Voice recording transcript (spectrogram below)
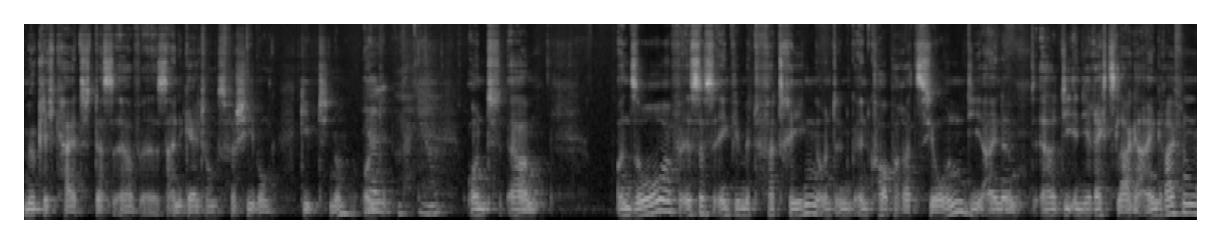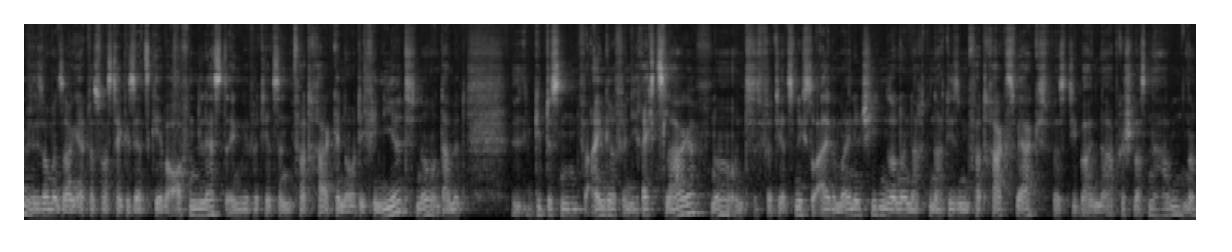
Möglichkeit, dass äh, es eine Geltungsverschiebung gibt. Ne? Und, ja, ja. und ähm, und so ist es irgendwie mit Verträgen und in, in Kooperationen, die, eine, äh, die in die Rechtslage eingreifen. Wie soll man sagen, etwas, was der Gesetzgeber offen lässt. Irgendwie wird jetzt ein Vertrag genau definiert ne? und damit gibt es einen Eingriff in die Rechtslage. Ne? Und es wird jetzt nicht so allgemein entschieden, sondern nach, nach diesem Vertragswerk, was die beiden da abgeschlossen haben. Ne?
